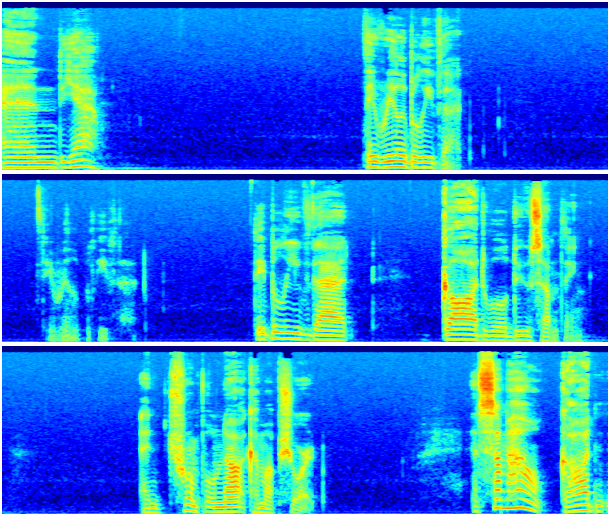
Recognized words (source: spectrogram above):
And yeah, they really believe that. They really believe that. They believe that God will do something and Trump will not come up short. And somehow God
